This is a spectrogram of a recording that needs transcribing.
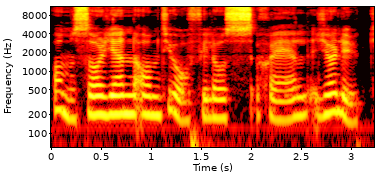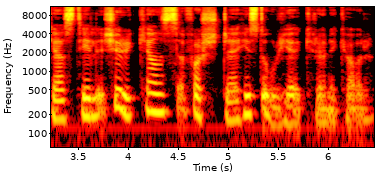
Omsorgen om Teofilos själ gör Lukas till kyrkans första historiekrönikör.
